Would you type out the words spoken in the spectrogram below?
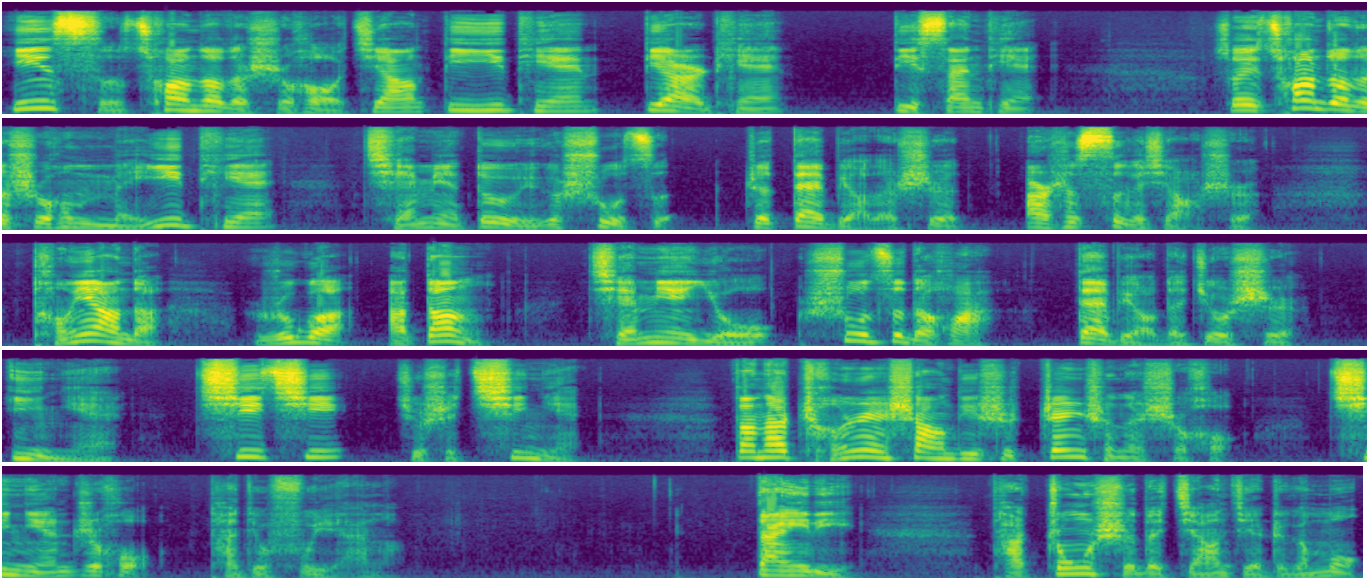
因此，创造的时候将第一天、第二天、第三天，所以创造的时候每一天前面都有一个数字，这代表的是二十四个小时。同样的，如果 Adam 前面有数字的话，代表的就是。一年七七就是七年，当他承认上帝是真神的时候，七年之后他就复原了。但以里他忠实的讲解这个梦，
